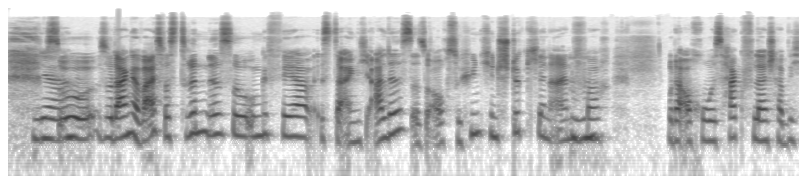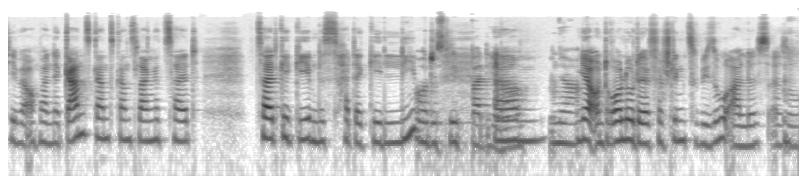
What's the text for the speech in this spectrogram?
Ja. so, solange er weiß, was drin ist, so ungefähr, ist da eigentlich alles. Also auch so Hühnchenstückchen einfach. Oder auch rohes Hackfleisch habe ich ihm ja auch mal eine ganz, ganz, ganz lange Zeit, Zeit gegeben. Das hat er geliebt. Oh, das liegt bei dir. Ähm, ja. Ja, und Rollo, der verschlingt sowieso alles. Also,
